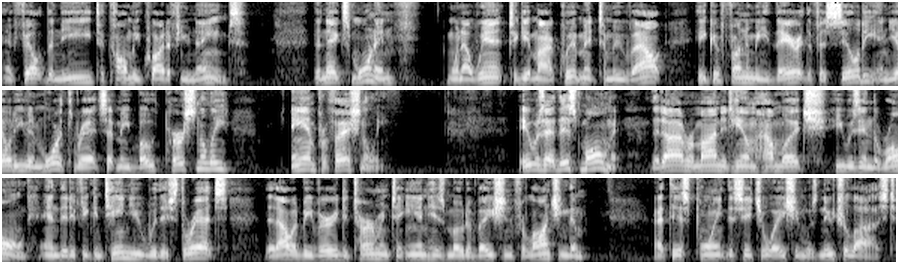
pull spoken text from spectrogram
and felt the need to call me quite a few names. The next morning, when I went to get my equipment to move out, he confronted me there at the facility and yelled even more threats at me both personally and professionally. It was at this moment that I reminded him how much he was in the wrong and that if he continued with his threats, that I would be very determined to end his motivation for launching them. At this point, the situation was neutralized.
